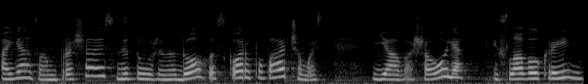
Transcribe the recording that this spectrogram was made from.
А я з вами прощаюсь не дуже надовго. Скоро побачимось. Я ваша Оля і слава Україні!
